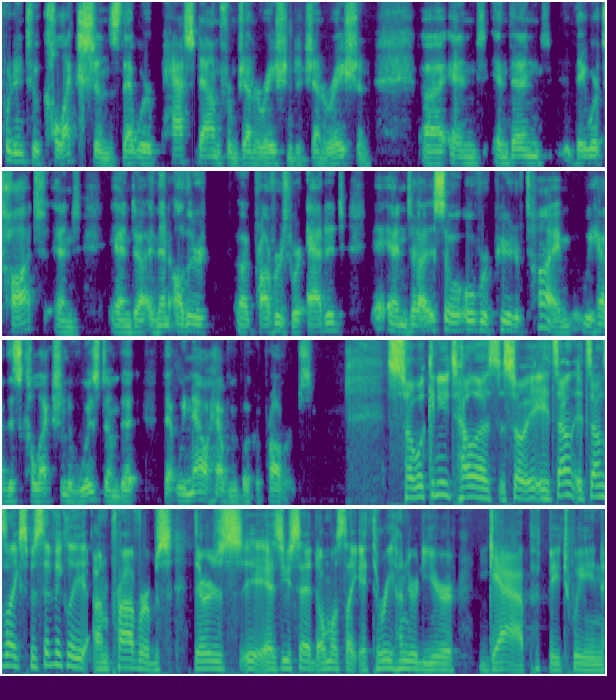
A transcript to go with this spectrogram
put into collections that were passed down from generation to generation, uh, and and then they were taught, and and uh, and then other. Uh, proverbs were added, and uh, so over a period of time, we have this collection of wisdom that that we now have in the book of Proverbs. So what can you tell us? So it sounds it sounds like specifically on Proverbs, there's as you said, almost like a 300 year gap between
